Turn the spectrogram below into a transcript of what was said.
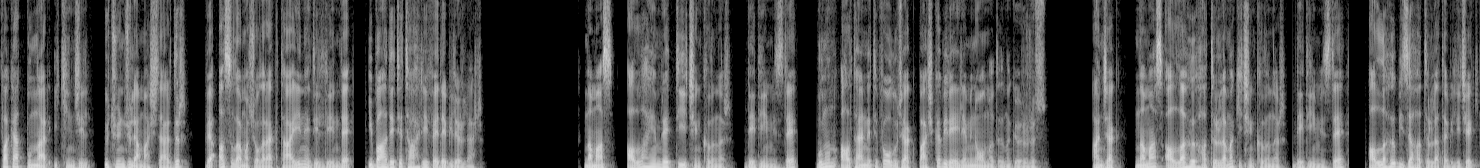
Fakat bunlar ikincil, üçüncül amaçlardır ve asıl amaç olarak tayin edildiğinde ibadeti tahrif edebilirler. Namaz, Allah emrettiği için kılınır dediğimizde bunun alternatifi olacak başka bir eylemin olmadığını görürüz. Ancak namaz Allah'ı hatırlamak için kılınır dediğimizde Allah'ı bize hatırlatabilecek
